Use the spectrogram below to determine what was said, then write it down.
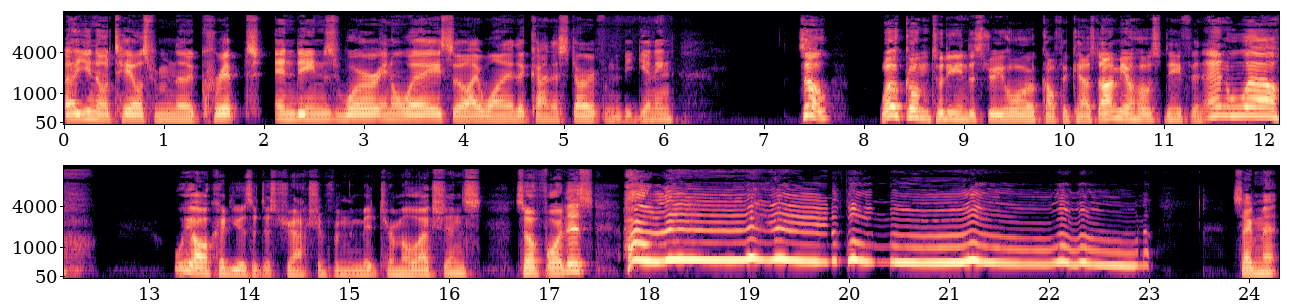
uh, you know, Tales from the Crypt endings were in a way, so I wanted to kind of start from the beginning. So, Welcome to the Industry Horror Coffin Cast. I'm your host, Nathan, and well, we all could use a distraction from the midterm elections. So for this Howling Full Moon segment,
